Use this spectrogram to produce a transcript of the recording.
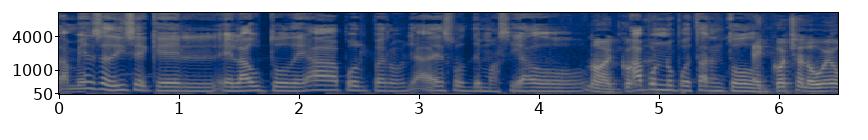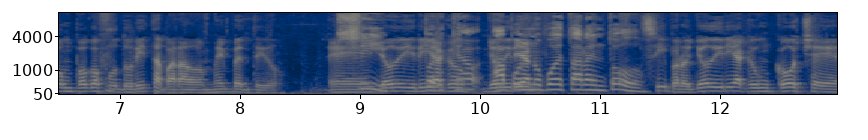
También se dice que el, auto de Apple, pero ya eso es demasiado. No, Apple no puede estar en todo. El coche lo veo un poco futurista para 2022. Eh, sí, yo diría que, Apple no puede estar en todo. Sí, pero yo diría que un coche,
